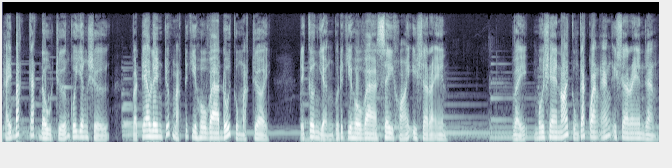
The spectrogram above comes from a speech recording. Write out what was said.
Hãy bắt các đầu trưởng của dân sự và treo lên trước mặt Đức Giê-hô-va đối cùng mặt trời để cơn giận của Đức Giê-hô-va xây khỏi Israel. Vậy, Môi-se nói cùng các quan án Israel rằng:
